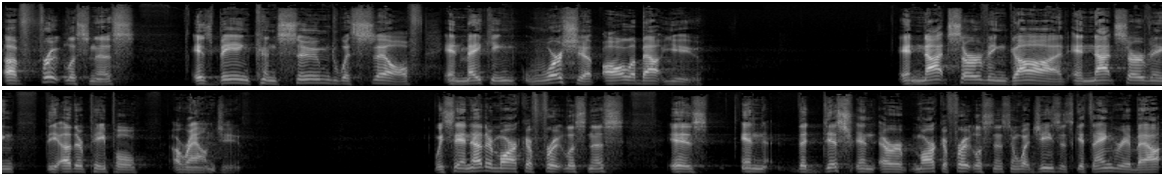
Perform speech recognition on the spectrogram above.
of fruitlessness is being consumed with self and making worship all about you. And not serving God and not serving the other people around you. We see another mark of fruitlessness is in the dis in, or mark of fruitlessness and what Jesus gets angry about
